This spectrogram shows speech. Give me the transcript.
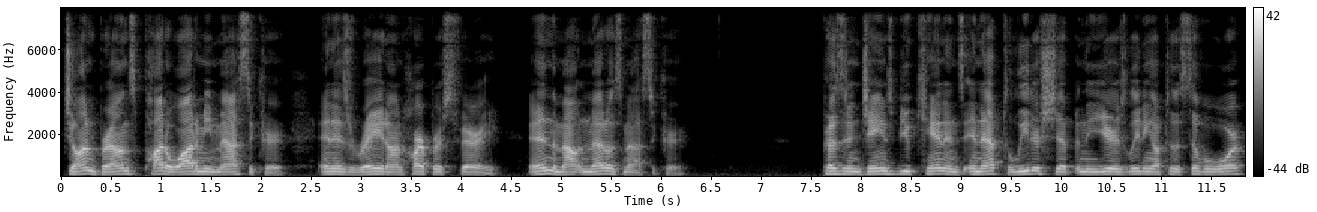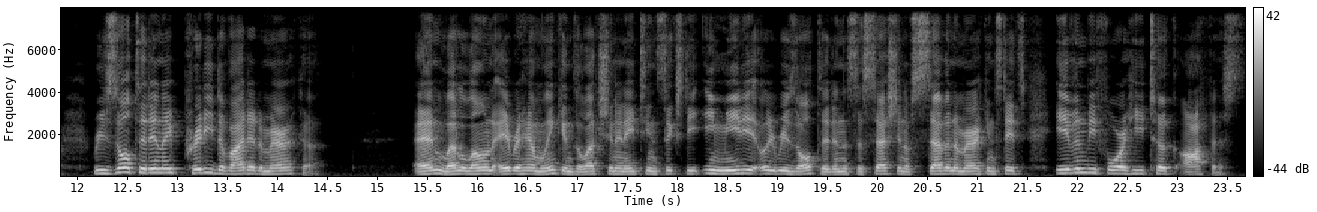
John Brown's Potawatomi massacre, and his raid on Harper's Ferry and the Mountain Meadows Massacre. President James Buchanan's inept leadership in the years leading up to the Civil War resulted in a pretty divided America. And let alone Abraham Lincoln's election in 1860 immediately resulted in the secession of seven American states even before he took office.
